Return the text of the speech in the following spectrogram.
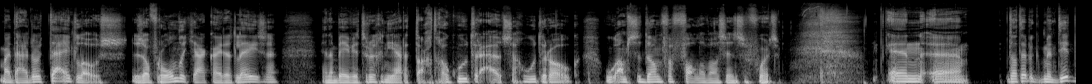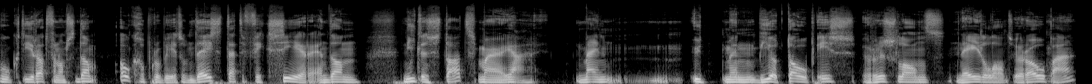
maar daardoor tijdloos. Dus over honderd jaar kan je dat lezen. En dan ben je weer terug in de jaren tachtig. Ook hoe het eruit zag, hoe het rook, hoe Amsterdam vervallen was enzovoort. En uh, dat heb ik met dit boek, Die Rad van Amsterdam, ook geprobeerd. Om deze tijd te fixeren. En dan niet een stad, maar ja, mijn, mijn biotoop is Rusland, Nederland, Europa.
